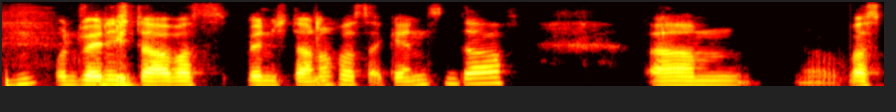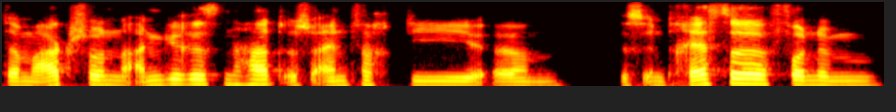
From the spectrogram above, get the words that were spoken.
Mhm. Und wenn ich da was, wenn ich da noch was ergänzen darf, ähm, was der Marc schon angerissen hat, ist einfach die, ähm, das Interesse von einem,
